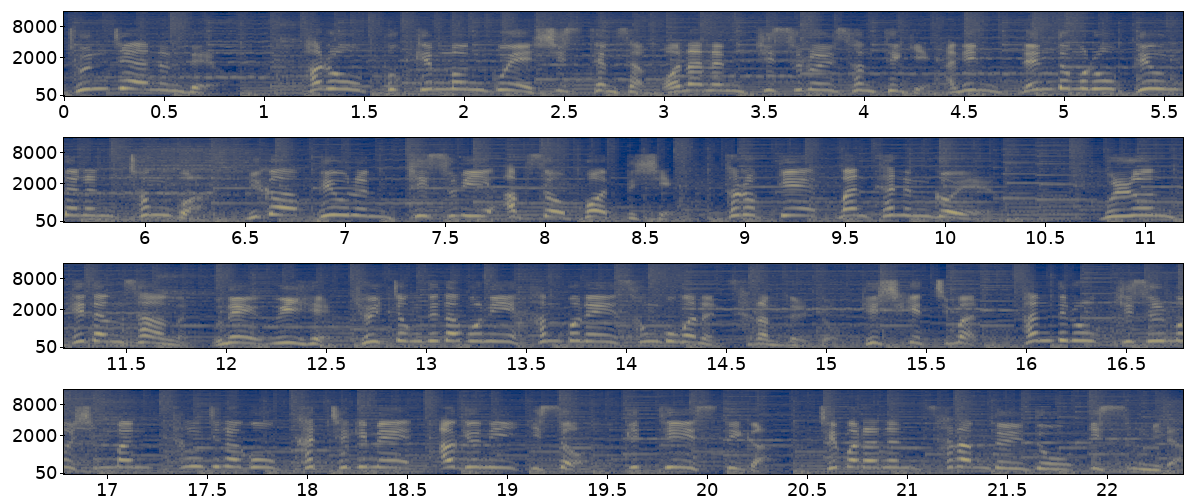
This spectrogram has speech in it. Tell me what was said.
존재하는데요. 바로 포켓몬고의 시스템상 원하는 기술을 선택이 아닌 랜덤으로 배운다는 점과 뮤가 배우는 기술이 앞서 보았듯이 더럽게 많다는 거예요. 물론 해당 사항은 운에 의해 결정되다 보니 한 번에 성공하는 사람들도 계시겠지만 반대로 기술 머신만 탕진하고 가책임에 악연이 있어 PTSD가 재발하는 사람들도 있습니다.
